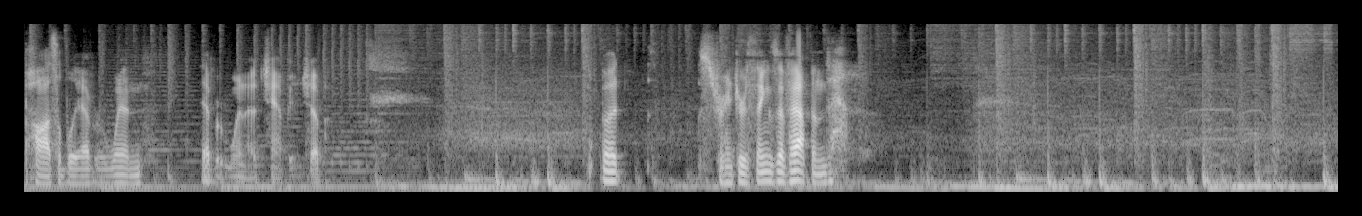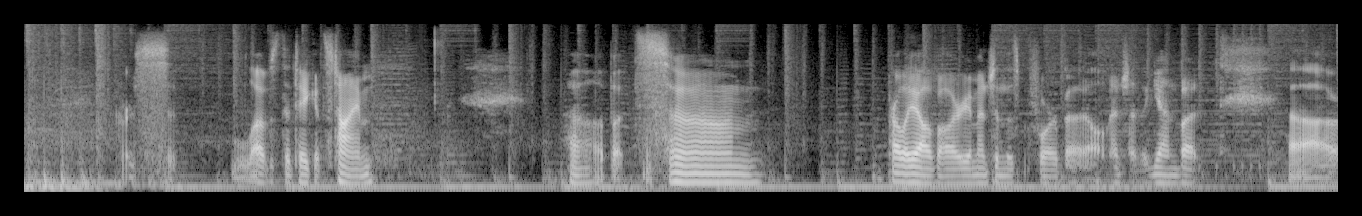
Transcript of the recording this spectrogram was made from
possibly ever win, ever win a championship. But stranger things have happened. Of course, it loves to take its time. Uh, but um, probably I've already mentioned this before, but I'll mention it again. But uh,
